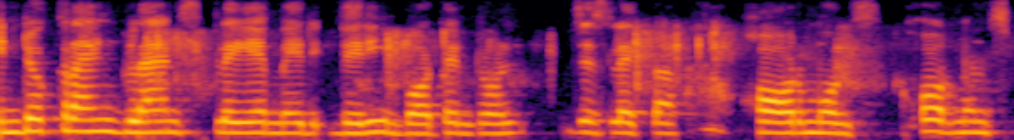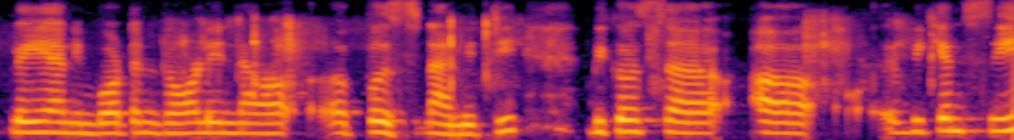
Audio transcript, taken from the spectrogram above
endocrine glands play a very, very important role just like uh, hormones hormones play an important role in our uh, personality because uh, uh, we can say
